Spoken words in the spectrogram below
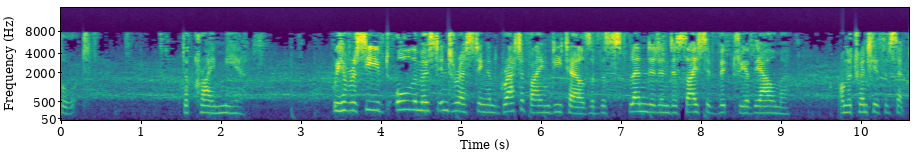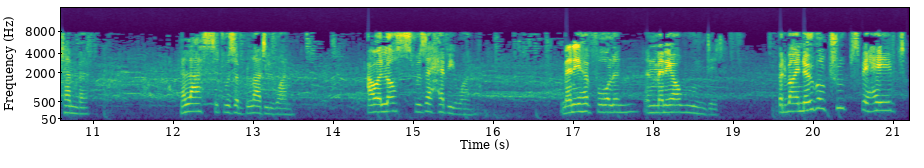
thought. The Crimea. We have received all the most interesting and gratifying details of the splendid and decisive victory of the Alma on the 20th of September. Alas, it was a bloody one. Our loss was a heavy one. Many have fallen and many are wounded. But my noble troops behaved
